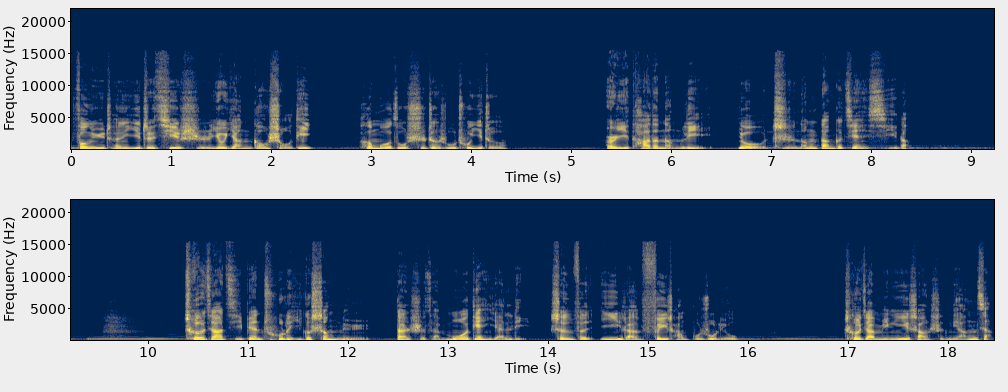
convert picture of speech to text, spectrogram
风雨尘颐指气使又眼高手低，和魔族使者如出一辙，而以他的能力，又只能当个见习的。车家即便出了一个圣女，但是在魔殿眼里，身份依然非常不入流。车家名义上是娘家，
